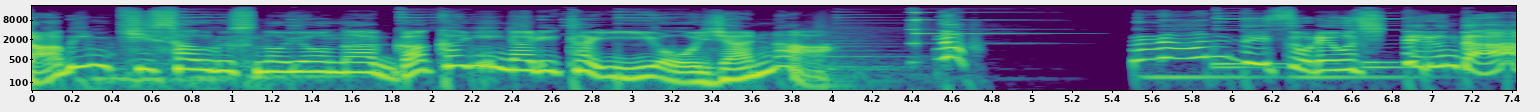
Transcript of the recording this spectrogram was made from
ダヴィンチサウルスのような画家になりたいようじゃな。なんでそれを知ってるんだ？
